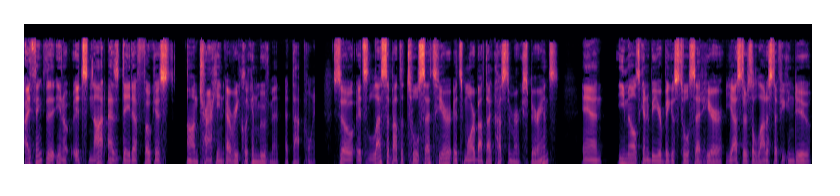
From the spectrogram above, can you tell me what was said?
I think that, you know, it's not as data focused on tracking every click and movement at that point. So it's less about the tool sets here. It's more about that customer experience. And email is going to be your biggest tool set here. Yes, there's a lot of stuff you can do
